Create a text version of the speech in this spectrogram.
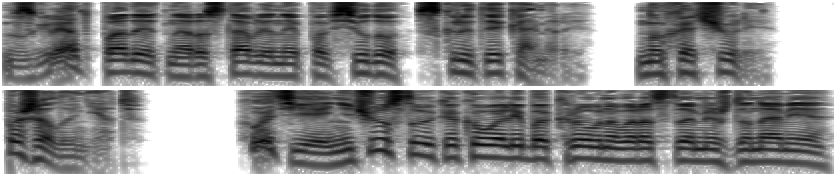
Взгляд падает на расставленные повсюду скрытые камеры. Но хочу ли? Пожалуй, нет. Хоть я и не чувствую какого-либо кровного родства между нами,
